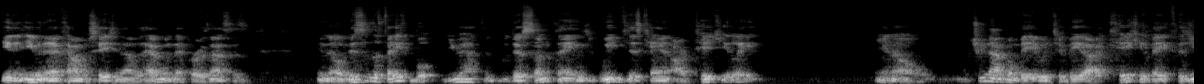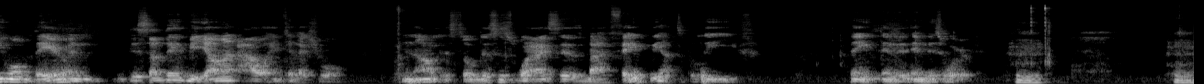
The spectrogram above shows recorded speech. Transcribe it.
even even in that conversation I was having with that person, I says, you know, this is a faith book. You have to. There's some things we just can't articulate. You know, you're not going to be able to be articulate because you weren't there and there's something beyond our intellectual knowledge. So this is why it says by faith we have to believe things in, in this word. Hmm. Hmm.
